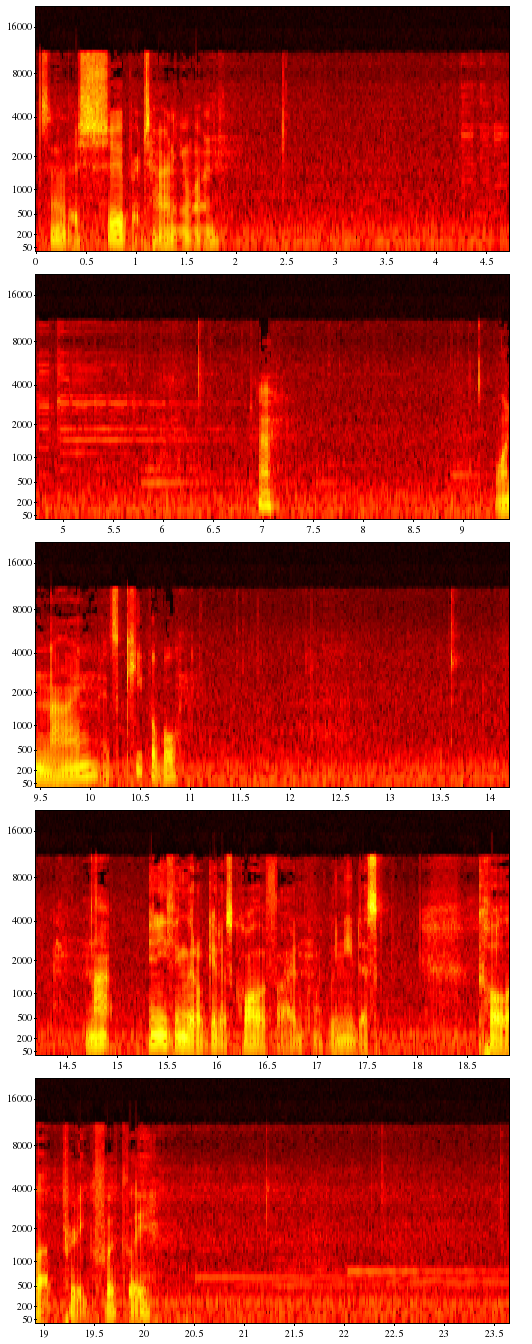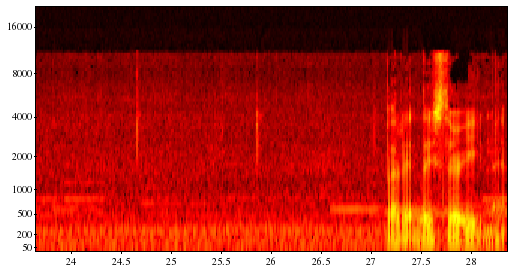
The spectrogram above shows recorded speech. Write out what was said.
It's another super tiny one. Huh. One nine. It's keepable. Not anything that'll get us qualified. Like we need to call up pretty quickly. But at least they're eating it.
